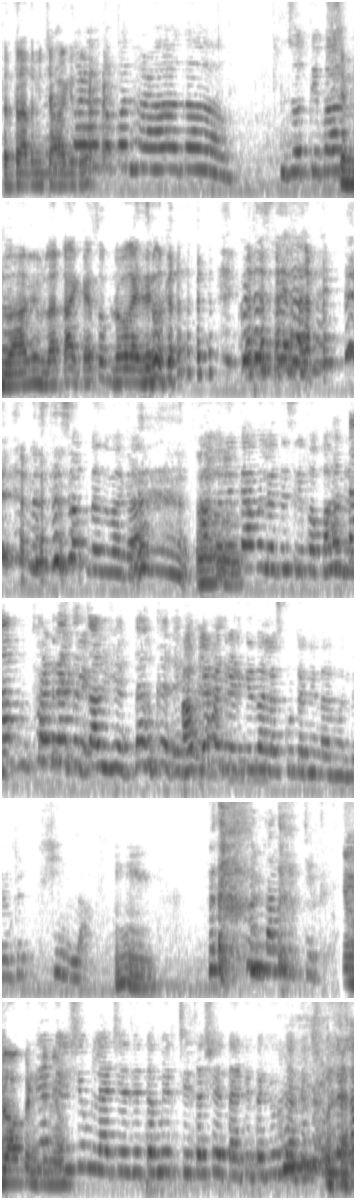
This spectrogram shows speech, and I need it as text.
तर तर आता मी चहा घेतो ज्योतिबा? शिमला बिमला काय काय स्वप्न बघायचे बघा नाही. नुसतं स्वप्नच बघा. अगोदर काय म्हणले होते श्री पप्पा? जाऊ शकतो खरे आपल्या हंड्रेड के झाल्यास कुठं नेणार म्हणले होते? शिमला. हम्म. शिमला मिरचीत. हे ब्लॉग कंटिन्यू नेतील शिमल्याचे जिथं मिरचीचं शेत आहे तिथं घेऊन जातील शिमल्याला.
